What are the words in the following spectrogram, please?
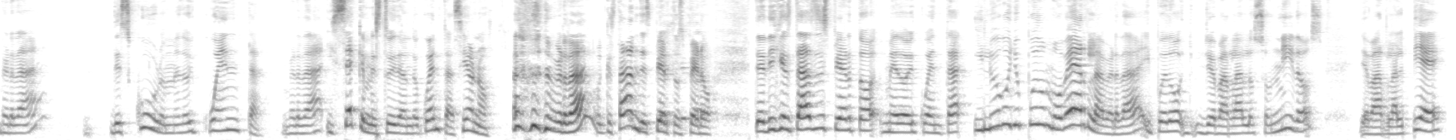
¿verdad? Descubro, me doy cuenta, ¿verdad? Y sé que me estoy dando cuenta, ¿sí o no? ¿Verdad? Porque estaban despiertos, pero te dije, estás despierto, me doy cuenta y luego yo puedo moverla, ¿verdad? Y puedo llevarla a los sonidos, llevarla al pie,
